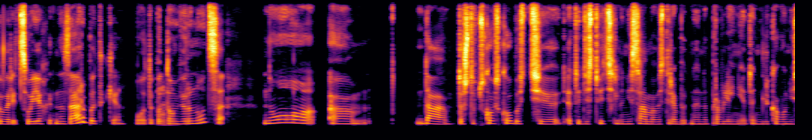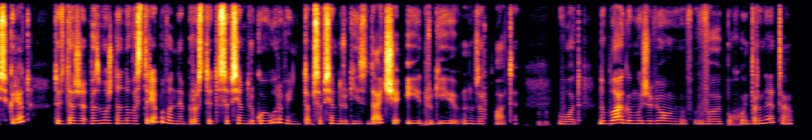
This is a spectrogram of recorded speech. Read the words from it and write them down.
говорится, уехать на заработки, вот, и потом uh-huh. вернуться, но э, да, то, что в Псковской области это действительно не самое востребованное направление, это ни для кого не секрет. То есть даже, возможно, оно востребованное, просто это совсем другой уровень, там совсем другие задачи и mm-hmm. другие ну, зарплаты. Mm-hmm. Вот. Но благо мы живем в эпоху интернета,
